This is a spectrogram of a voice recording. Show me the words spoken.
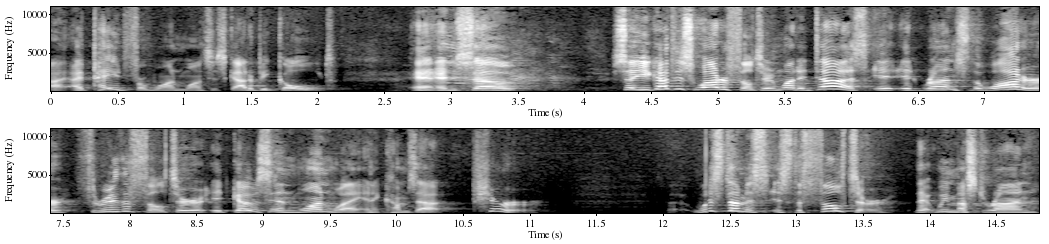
I, I paid for one once. It's got to be gold. And, and, so, so you got this water filter, and what it does, it, it runs the water through the filter. It goes in one way, and it comes out pure. Wisdom is, is the filter that we must run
